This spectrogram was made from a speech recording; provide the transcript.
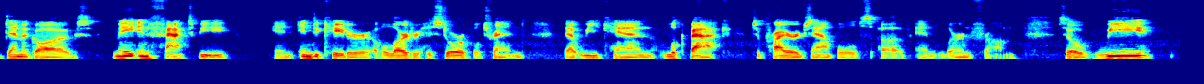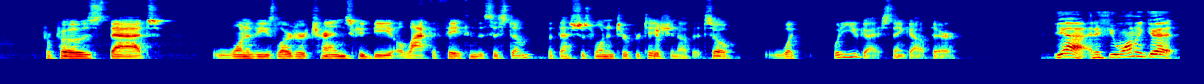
demagogues may in fact be an indicator of a larger historical trend that we can look back to prior examples of and learn from. So we propose that one of these larger trends could be a lack of faith in the system, but that's just one interpretation of it. So what what do you guys think out there? Yeah, and if you want to get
